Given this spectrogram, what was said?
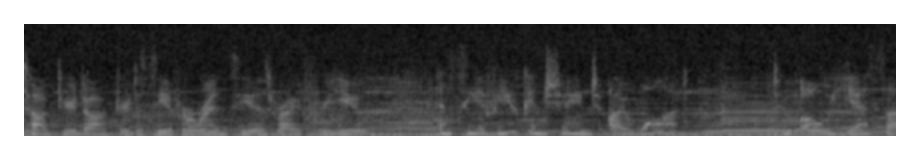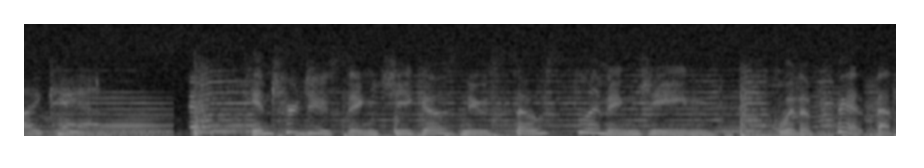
Talk to your doctor to see if Orencia is right for you, and see if you can change I want to Oh Yes I Can. Introducing Chico's new So Slimming Jean. With a fit that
